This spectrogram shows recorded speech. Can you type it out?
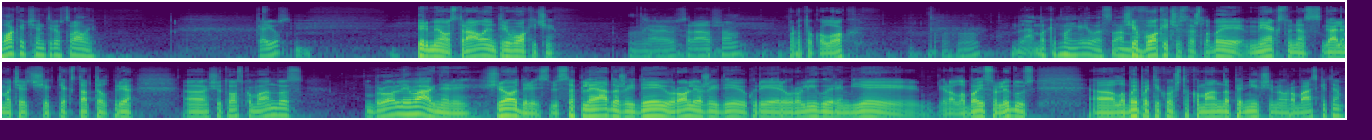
vokiečiai, antri australai. Ką jūs? Pirmie australai, antri vokiečiai. Gerai, užsirašom. Protokoluok. Lema, kaip man gaila, Suomija. Šiaip vokiečius aš labai mėgstu, nes galima čia šiek tiek staptelt prie uh, šitos komandos. Broliai Wagneriai, Šrioderis, visa plejada žaidėjų, rolė žaidėjų, kurie ir Eurolygoje, ir NBA yra labai solidus. Uh, labai patiko šitą komandą pernykščiame Eurobaskete.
